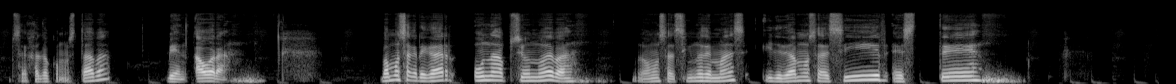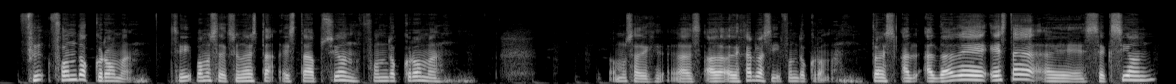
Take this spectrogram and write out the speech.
Vamos dejarlo como estaba. Bien, ahora vamos a agregar una opción nueva. Vamos al signo de más y le vamos a decir este fondo croma. ¿sí? Vamos a seleccionar esta, esta opción, fondo croma. Vamos a, dejarlo así, fondo croma. Entonces, al, darle esta eh, sección,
